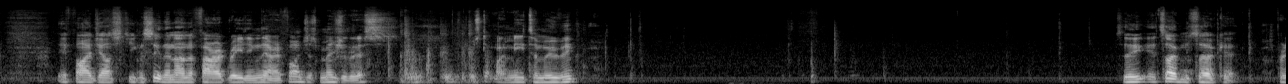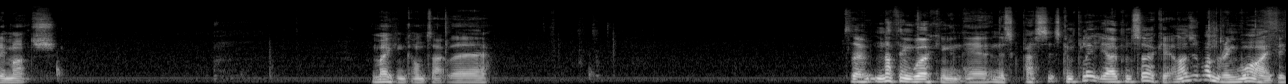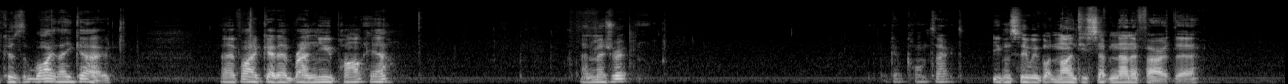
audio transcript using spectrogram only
If I just, you can see the nanofarad reading there, if I just measure this, stop my meter moving. See, it's open circuit pretty much. Making contact there. So nothing working in here in this capacitor. It's completely open circuit, and I was just wondering why. Because why they go. Uh, if I get a brand new part here and measure it, get contact. You can see we've got 97 nanofarad there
